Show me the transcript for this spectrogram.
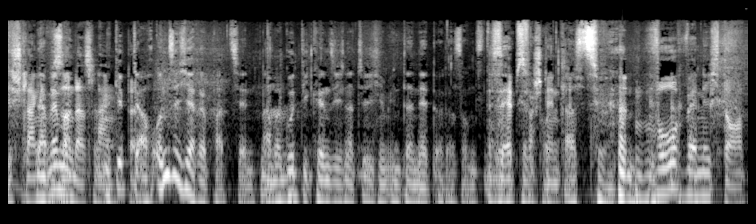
Die Schlange ja, besonders man, lang. Es gibt ja auch unsichere Patienten, aber mhm. gut, die können sich natürlich im Internet oder sonst Selbstverständlich. Wo, wenn nicht dort.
